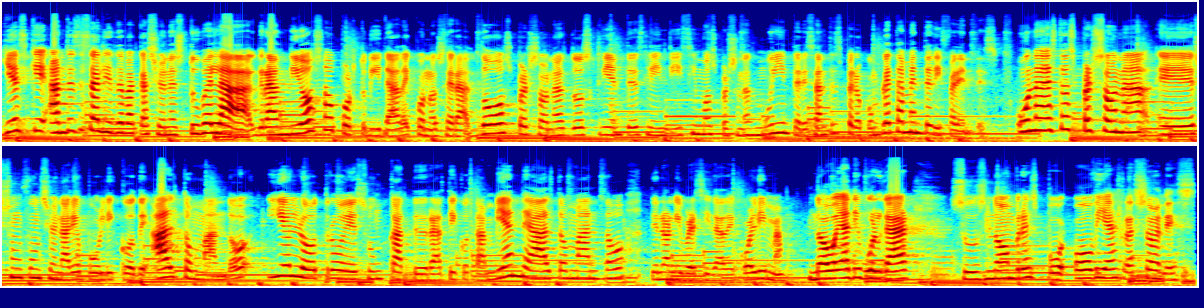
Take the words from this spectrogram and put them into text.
Y es que antes de salir de vacaciones tuve la grandiosa oportunidad de conocer a dos personas, dos clientes lindísimos, personas muy interesantes pero completamente diferentes. Una de estas personas es un funcionario público de alto mando y el otro es un catedrático también de alto mando de la Universidad de Colima. No voy a divulgar sus nombres por obvias razones.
